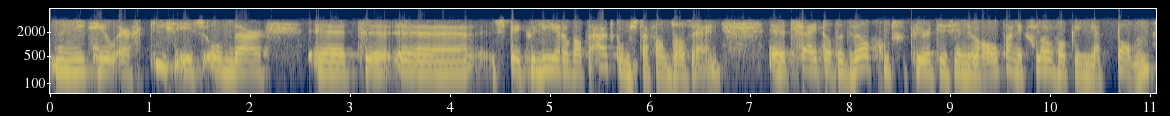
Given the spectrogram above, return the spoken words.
niet heel erg kies is om daar uh, te uh, speculeren wat de uitkomst daarvan zal zijn. Het feit dat het wel goedgekeurd is in Europa, en ik geloof ook in Japan,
